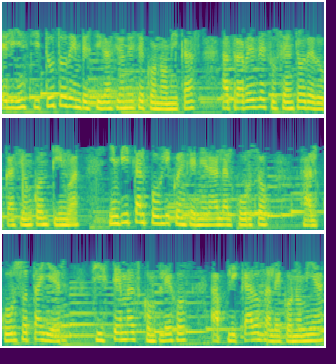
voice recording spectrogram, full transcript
El Instituto de Investigaciones Económicas, a través de su Centro de Educación Continua, invita al público en general al curso, al curso taller Sistemas Complejos aplicados a la economía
